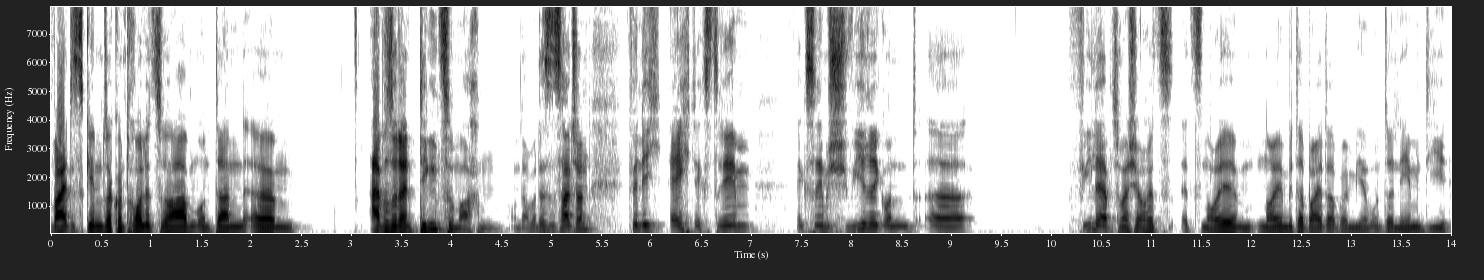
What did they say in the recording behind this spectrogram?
weitestgehend unter Kontrolle zu haben und dann ähm, einfach so dein Ding zu machen. Und aber das ist halt schon, finde ich, echt extrem, extrem schwierig und äh, viele, ich habe zum Beispiel auch jetzt, jetzt neue, neue Mitarbeiter bei mir im Unternehmen, die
